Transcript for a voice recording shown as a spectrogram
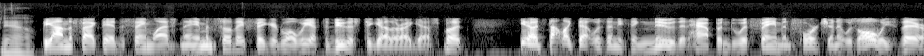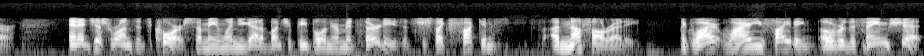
Yeah. Beyond the fact they had the same last name, and so they figured, well, we have to do this together, I guess. But you know, it's not like that was anything new that happened with fame and fortune. It was always there, and it just runs its course. I mean, when you got a bunch of people in their mid thirties, it's just like fucking enough already. Like, why why are you fighting over the same shit?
